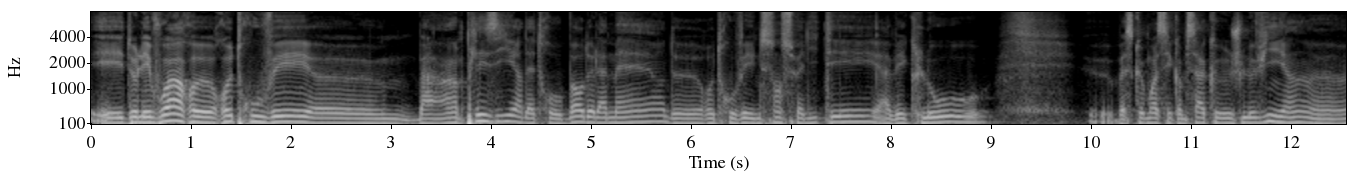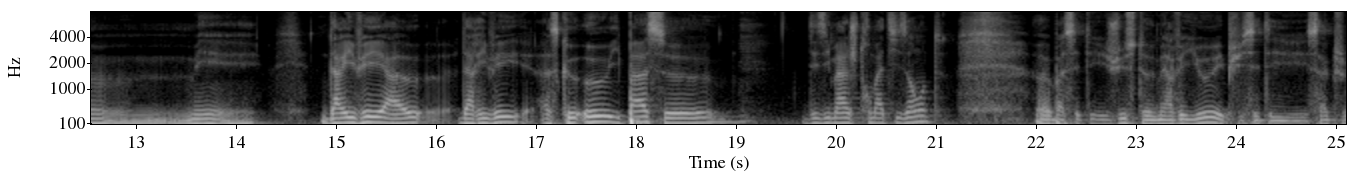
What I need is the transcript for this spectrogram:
Et de les voir retrouver bah, un plaisir d'être au bord de la mer, de retrouver une sensualité avec l'eau, parce que moi c'est comme ça que je le vis, hein, mais d'arriver à d'arriver à ce que eux ils passent euh, des images traumatisantes euh, bah, c'était juste merveilleux et puis c'était ça que je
